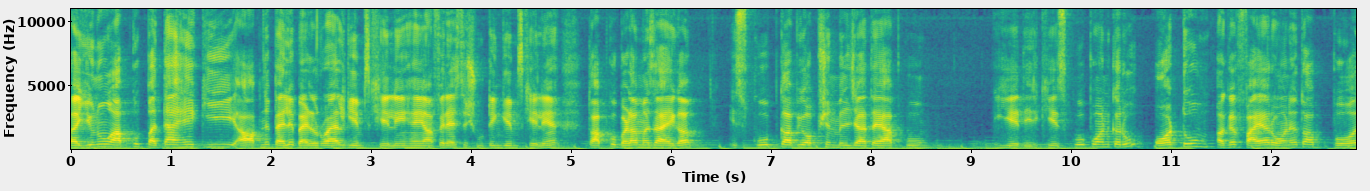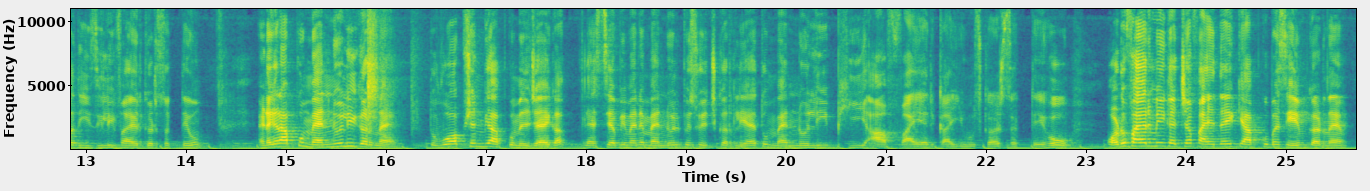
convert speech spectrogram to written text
यू नो आपको पता है कि आपने पहले बैटल रॉयल गेम्स खेले हैं या फिर ऐसे शूटिंग गेम्स खेले हैं तो आपको बड़ा मज़ा आएगा। स्कोप का भी ऑप्शन मिल जाता है आपको। ये देखिए स्कोप ऑन करो। ऑटो अगर फायर ऑन है तो आप बहुत इजीली फायर कर सकते हो। एंड अगर आपको मैनुअली करना है तो वो ऑप्शन भी आपको मिल जाएगा। जैसे अभी मैंने मैनुअल पे स्विच कर लिया है तो मैनुअली भी आप फायर का यूज़ कर सकते हो। ऑटो फायर में एक अच्छा फ़ायदा है कि आपको बस एम करना है।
